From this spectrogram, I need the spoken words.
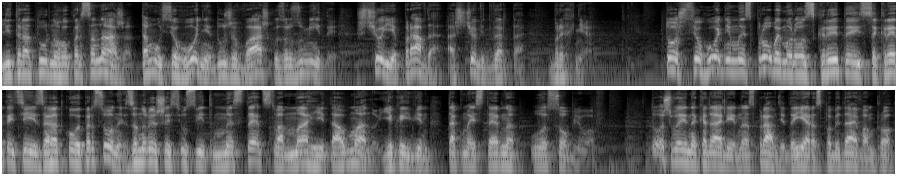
літературного персонажа, тому сьогодні дуже важко зрозуміти, що є правда, а що відверта брехня. Тож сьогодні ми спробуємо розкрити секрети цієї загадкової персони, занурившись у світ мистецтва, магії та обману, який він так майстерно уособлював. Тож ви на каналі насправді, де я розповідаю вам про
